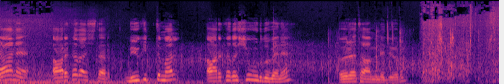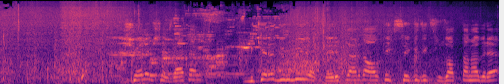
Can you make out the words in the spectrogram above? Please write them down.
Yani arkadaşlar büyük ihtimal arkadaşı vurdu beni. Öyle tahmin ediyorum. Şöyle bir şey zaten bir kere dürbün yok. Heriflerde 6x 8x uzaktan habire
